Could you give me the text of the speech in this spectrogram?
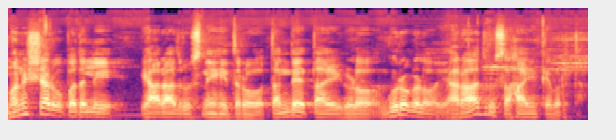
ಮನುಷ್ಯ ರೂಪದಲ್ಲಿ ಯಾರಾದರೂ ಸ್ನೇಹಿತರೋ, ತಂದೆ ತಾಯಿಗಳೋ, ಗುರುಗಳೋ ಯಾರಾದರೂ ಸಹಾಯಕ್ಕೆ ಬರ್ತಾರೆ.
